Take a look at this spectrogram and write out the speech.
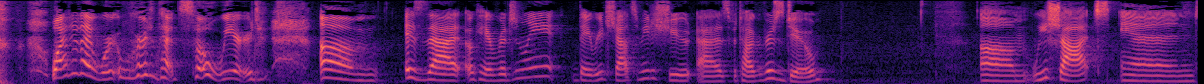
why did I word, word that so weird? Um, is that, okay, originally they reached out to me to shoot as photographers do. Um, we shot, and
